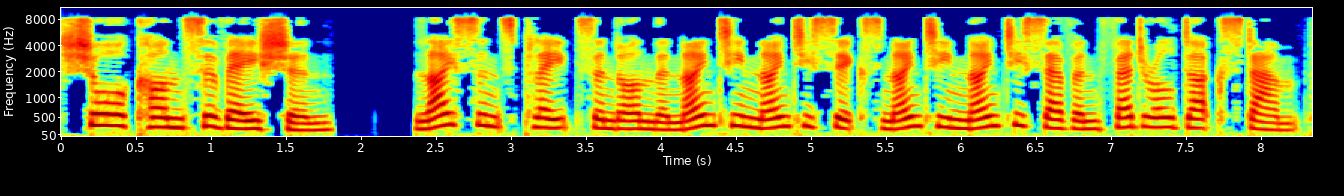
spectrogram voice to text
Shore Conservation license plates and on the 1996–1997 federal duck stamp.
